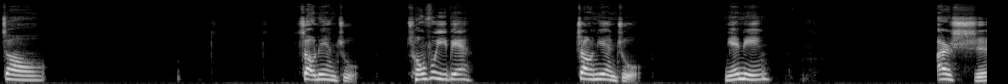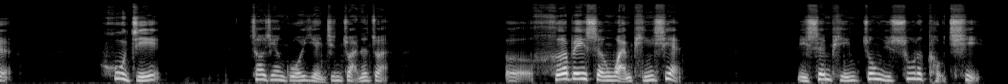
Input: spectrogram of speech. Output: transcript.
赵赵念祖，重复一遍。赵念祖，年龄二十，户籍。赵建国眼睛转了转，呃，河北省宛平县。李生平终于舒了口气，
